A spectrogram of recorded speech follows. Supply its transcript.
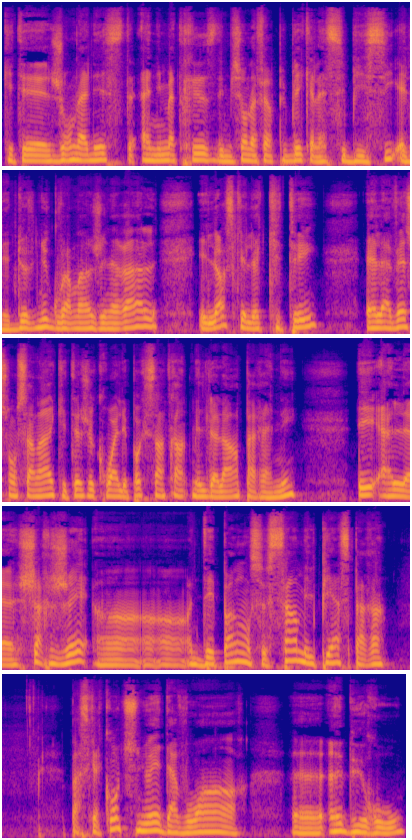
qui était journaliste, animatrice d'émissions d'affaires publiques à la CBC, elle est devenue gouverneure générale et lorsqu'elle a quitté, elle avait son salaire qui était, je crois, à l'époque 130 000 dollars par année et elle chargeait en, en, en dépenses 100 000 pièces par an parce qu'elle continuait d'avoir euh, un bureau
